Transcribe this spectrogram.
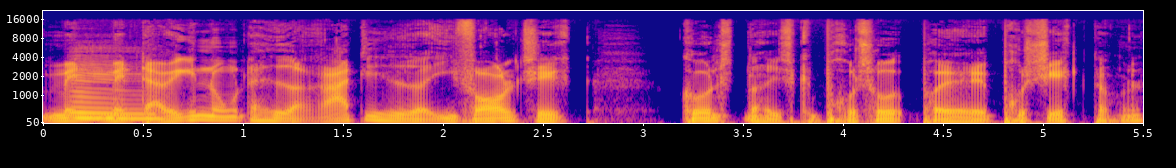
Men, Mm. mm. men der er jo ikke nogen, der hedder rettigheder i forhold til kunstneriske pro- pro- projekter. vel?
